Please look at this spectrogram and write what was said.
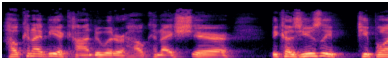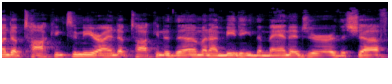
how can I be a conduit or how can I share? Because usually people end up talking to me or I end up talking to them and I'm meeting the manager or the chef.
